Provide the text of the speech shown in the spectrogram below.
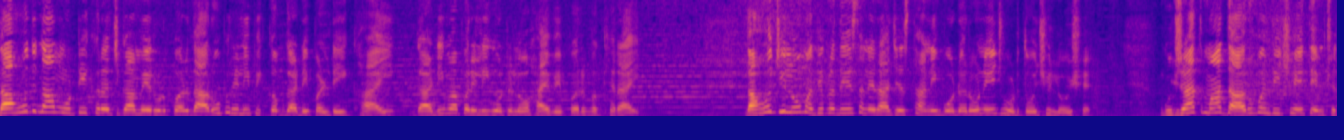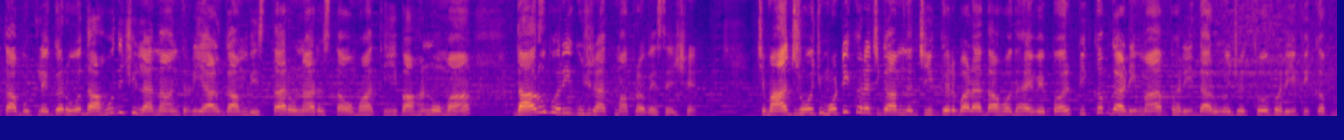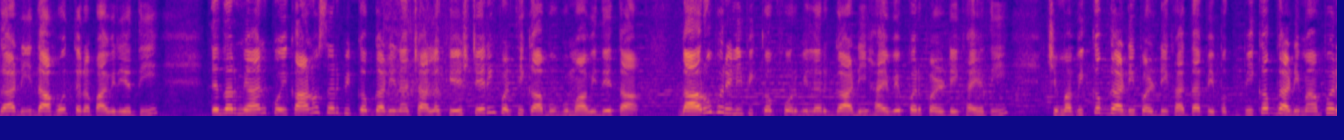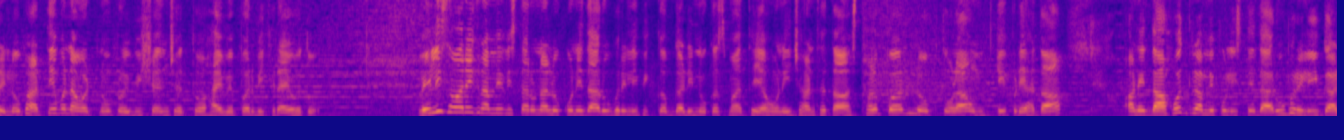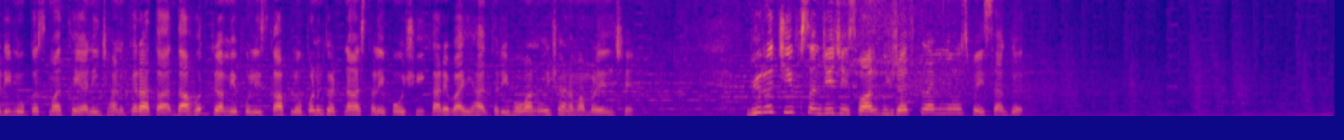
દાહોદના મોટી ખરચ ગામે રોડ પર દારૂ ભરેલી પિકઅપ ગાડી પલટી ખાઈ, ગાડીમાં ભરેલી ગોટલો હાઈવે પર વખેરાઈ. દાહોદ જિલ્લો, મધ્યપ્રદેશ અને રાજસ્થાની બોર્ડરોને જોડતો જિલ્લો છે. ગુજરાતમાં દારૂબંધી છે તેમ છતાં બુટલેગરો દાહોદ જિલ્લાના અંતરિયાળ ગામ વિસ્તારોના રસ્તાઓમાંથી વાહનોમાં દારૂ ભરી ગુજરાતમાં પ્રવેશે છે. જેમાં આજ રોજ મોટી ખરચ ગામ નજીક ગરબાડા દાહોદ હાઈવે પર પિકઅપ ગાડીમાં ભરી દારૂનો જથ્થો ભરી પિકઅપ ગાડી દાહોદ તરફ આવી રહી હતી. તે દરમિયાન કોઈ કારણોસર પિકઅપ ગાડીના ચાલકે સ્ટેરિંગ પરથી કાબુ ગુમાવી દેતા દારૂ ભરેલી પિકઅપ ફોર વ્હીલર ગાડી હાઈવે પર પલટી ખાઈ હતી, જેમાં પિકઅપ ગાડી પલટી ખાતા પિકઅપ ગાડીમાં ભરેલો ભારતીય બનાવટનો પ્રોહિબિશન જથ્થો હાઈવે પર વિખરાયો હતો. વહેલી સવારે ગ્રામ્ય વિસ્તારોના લોકોને દારૂ ભરેલી પિકઅપ ગાડીનો અકસ્માત થયા હોવાની જાણ થતાં સ્થળ પર લોકતોળા ઉમટી પડ્યા હતા. અને દાહોદ ગ્રામ્ય પોલીસને દારૂ ભરેલી ગાડીનો અકસ્માત થયાની જાણ કરાતા દાહોદ ગ્રામ્ય પોલીસ કાફલો પણ ઘટના સ્થળે પહોંચી કાર્યવાહી હાથ ધરી હોવાનું જાણવા મળેલ છે. Bureau chief Sanjay Jaiswal, Gujarat crime news Mahisagar.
